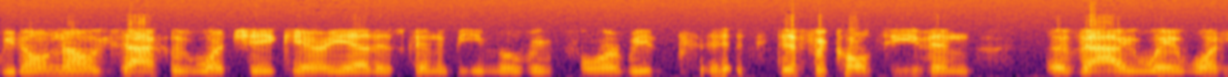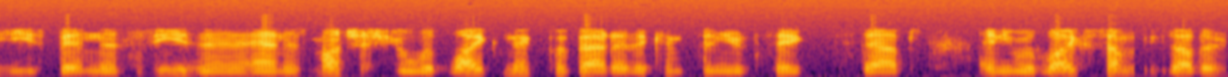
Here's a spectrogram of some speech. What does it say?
we don't know exactly what Jake Arrieta is going to be moving forward. We, it's difficult to even evaluate what he's been this season. And as much as you would like Nick Pivetta to continue to take steps, and you would like some of these other,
